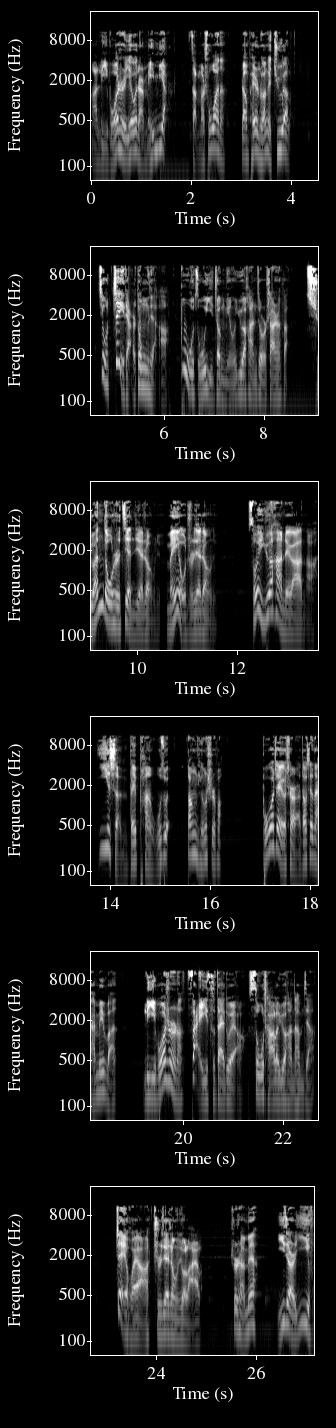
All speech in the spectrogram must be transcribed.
啊，李博士也有点没面怎么说呢？让陪审团给撅了。就这点东西啊，不足以证明约翰就是杀人犯，全都是间接证据，没有直接证据。所以约翰这个案子啊，一审被判无罪，当庭释放。不过这个事儿啊，到现在还没完。李博士呢，再一次带队啊，搜查了约翰他们家。这回啊，直接证据就来了，是什么呀？一件衣服。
